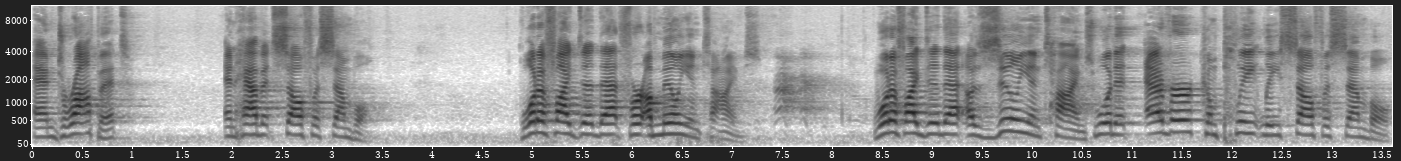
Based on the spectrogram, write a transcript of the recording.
and drop it and have it self assemble? What if I did that for a million times? What if I did that a zillion times? Would it ever completely self assemble?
